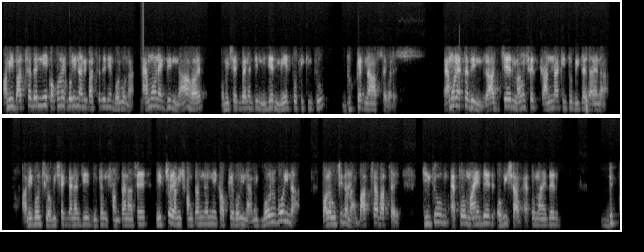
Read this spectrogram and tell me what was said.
আমি বাচ্চাদের নিয়ে কখনোই বলি না, আমি বাচ্চাদের নিয়ে বলব না। এমন একদিন না হয়, অভিষেক ব্যানার্জি নিজের মেয়ের প্রতি কিন্তু দুঃখের না আসতে পারে। এমন একটা দিন, রাজ্যের মানুষের কান্না কিন্তু বিটা জানে না। আমি বলছি, অভিষেক ব্যানার্জির দুজন সন্তান আছে, নিশ্চয়ই আমি সন্তানদের নিয়ে কাউকে বলি না, আমি বলবোই না, বলা উচিত না, বাচ্চা বাচ্চাই। কিন্তু এত মায়েদের অভিশাপ, এত মায়েদের দুঃখ,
